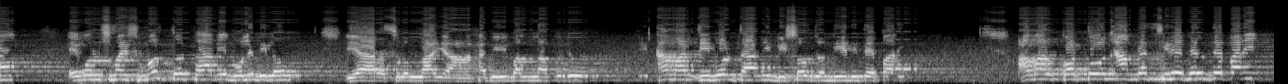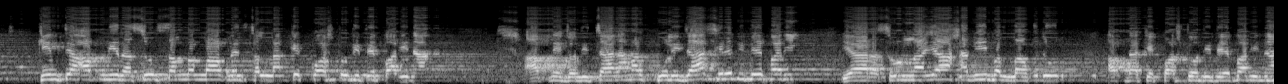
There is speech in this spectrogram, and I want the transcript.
না। এমন সময় সমস্ত সাহাবী বলে দিল, ইয়া রাসূলুল্লাহ, ইয়া হাবিবাল্লাহ, হুজুর আমার জীবনটা আমি বিসর্জন দিয়ে দিতে পারি। আমার কর্তন আমরা ছিঁড়ে ফেলতে পারি, কিন্তু আপনি রাসূল আলাইহি সাল্লামকে কষ্ট দিতে পারি না। আপনি যদি চান আমার কলিজা ছেড়ে দিতে পারি, ইয়া রাসূলুল্লাহ, ইয়া হাবিবাল্লাহ, হুজুর, আপনাকে কষ্ট দিতে পারি না।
